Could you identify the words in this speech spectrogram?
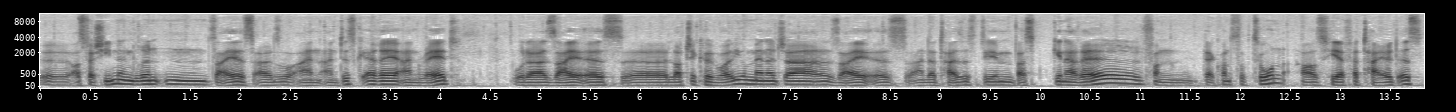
äh, aus verschiedenen Gründen, sei es also ein, ein Disk Array, ein RAID oder sei es äh, Logical Volume Manager, sei es ein Dateisystem, was generell von der Konstruktion aus her verteilt ist.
